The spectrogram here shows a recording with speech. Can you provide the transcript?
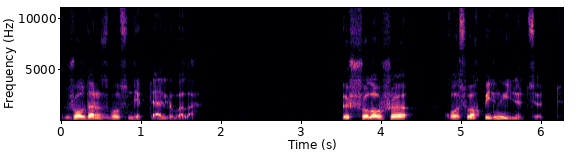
жолдарыңыз болсын депті әлгі бала. Үш жолаушы қосуақ бидің үйіне түседі.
